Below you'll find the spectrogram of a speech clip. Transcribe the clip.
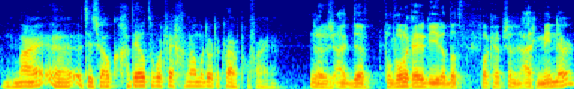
Maar het is ook een gedeelte wordt weggenomen door de cloud provider. ja, dus de verantwoordelijkheden die je op dat vlak hebt zijn eigenlijk minder.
